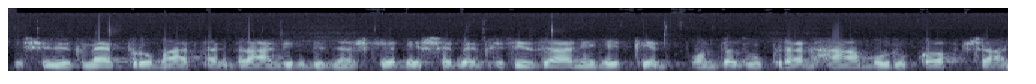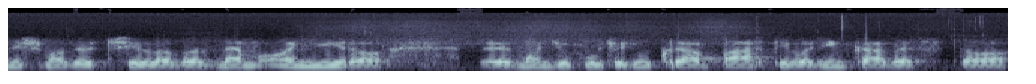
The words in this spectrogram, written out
és ők megpróbálták Drágit bizonyos kérdésekben kritizálni. Egyébként pont az ukrán háború kapcsán is, mert az öt csillag az nem annyira mondjuk úgy, hogy ukrán párti, vagy inkább ezt a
